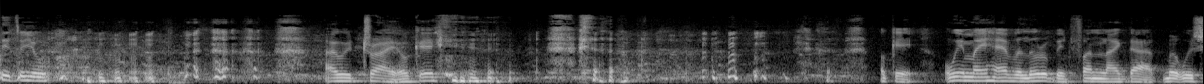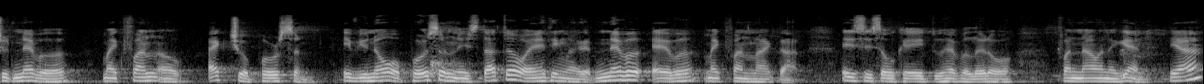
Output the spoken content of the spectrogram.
to you? I will try, okay? okay, we may have a little bit fun like that, but we should never make fun of actual person. If you know a person is stutter or anything like that, never ever make fun like that it is okay to have a little fun now and again, yeah?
